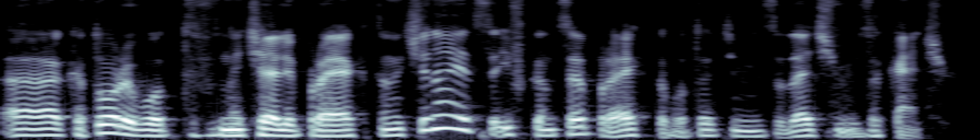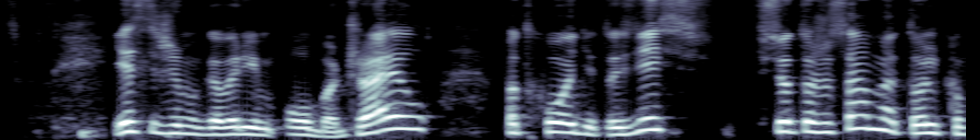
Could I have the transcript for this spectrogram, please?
э, который вот в начале проекта начинается и в конце проекта вот этими задачами заканчивается. Если же мы говорим об agile подходе, то здесь все то же самое, только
